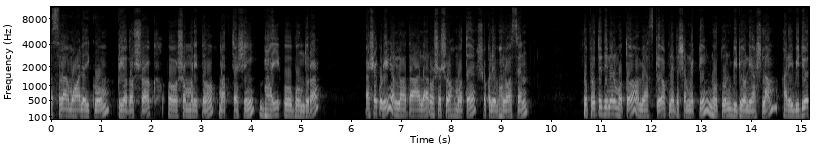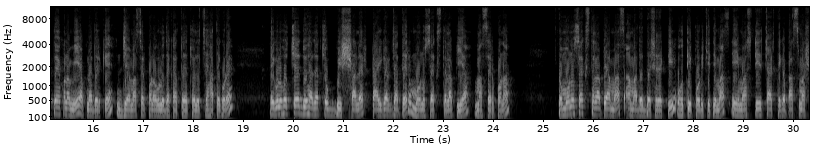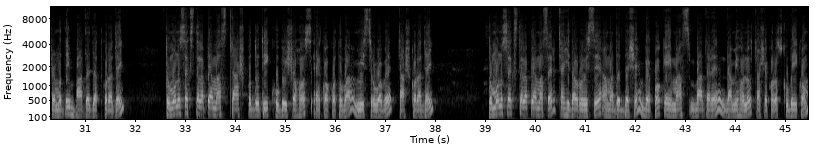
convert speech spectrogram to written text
আসসালামু আলাইকুম, প্রিয় দর্শক ও সম্মানিত মাছ চাষি ভাই ও বন্ধুরা। আশা করি আল্লাহ তাআলার অশেষ রহমতে সকলে ভালো আছেন। তো প্রতিদিনের মতো আমি আজকেও আপনাদের সামনে একটি নতুন ভিডিও নিয়ে আসলাম। আর এই ভিডিওতে এখন আমি আপনাদেরকে যে মাছের পোনাগুলো দেখাতে চলেছি হাতে করে, এগুলো হচ্ছে দুই হাজার চব্বিশ সালের টাইগার জাতের মনুসেক্স তেলাপিয়া মাছের পোনা। তো মনোসেক্স তেলাপিয়া মাছ আমাদের দেশের একটি অতি পরিচিতি মাছ। এই মাছটি চার থেকে পাঁচ মাসের মধ্যেই বাজারজাত করা যায়। তো মনোসেক্স তেলাপিয়া মাছ চাষ পদ্ধতি খুবই সহজ, একক অথবা মিশ্রভাবে চাষ করা যায়। তো মনোসেক্স তেলাপিয়া মাছের চাহিদাও রয়েছে আমাদের দেশে ব্যাপক। এই মাছ বাজারে দামি হলেও চাষে খরচ খুবই কম।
